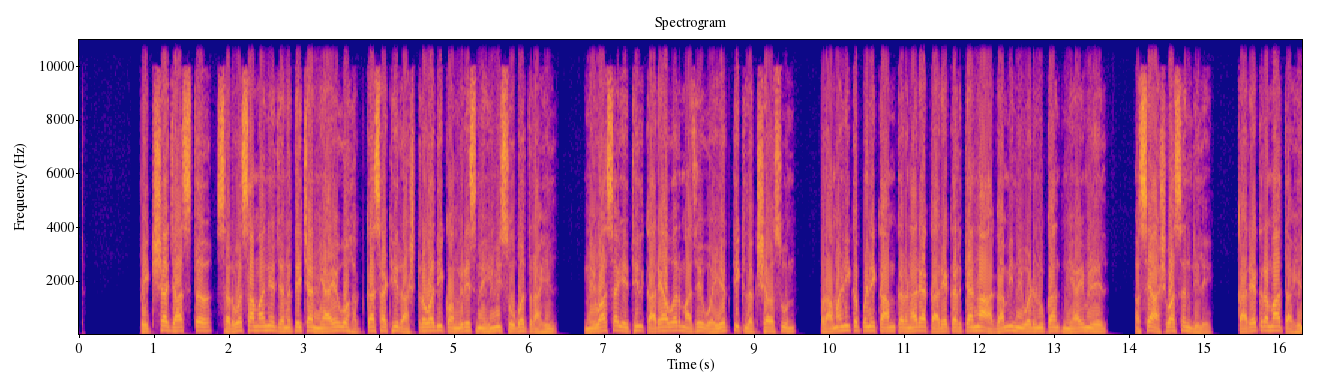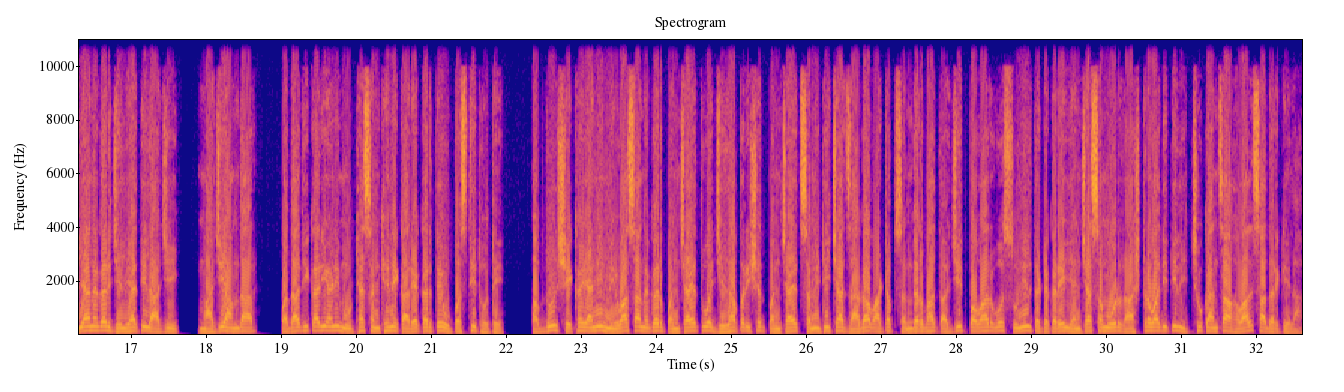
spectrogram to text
पेक्षा जास्त सर्वसामान्य जनतेच्या न्याय व हक्कासाठी राष्ट्रवादी काँग्रेस नेहमी सोबत राहील नेवासा येथील कार्यावर माझे वैयक्तिक लक्ष असून प्रामाणिकपणे काम करणाऱ्या कार्यकर्त्यांना आगामी निवडणुकांत न्याय मिळेल असे आश्वासन दिले. कार्यक्रमात अहिल्यानगर जिल्ह्यातील आजी माजी आमदार पदाधिकारी आणि मोठ्या संख्येने कार्यकर्ते उपस्थित होते. अब्दुल शेख यांनी नेवासा नगर पंचायत व जिल्हा परिषद पंचायत समितीच्या जागा वाटप संदर्भात अजित पवार व सुनील तटकरे यांच्यासमोर राष्ट्रवादीतील इच्छुकांचा अहवाल सादर केला.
